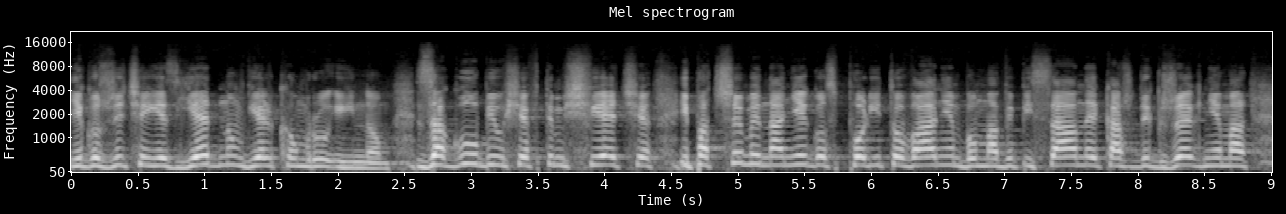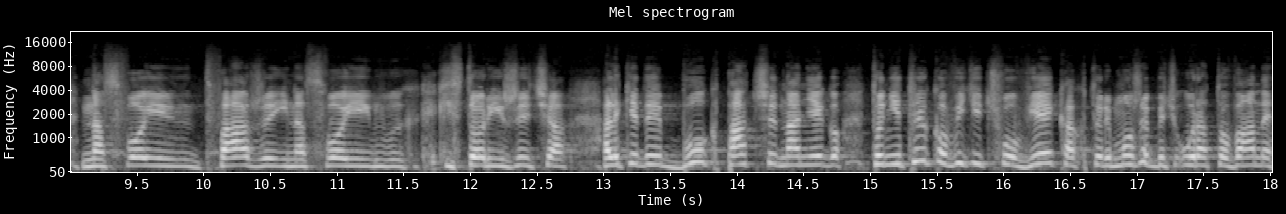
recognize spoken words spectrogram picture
jego życie jest jedną wielką ruiną, zagubił się w tym świecie i patrzymy na niego z politowaniem, bo ma wypisane każdy grzech nie ma na swojej twarzy i na swojej historii życia. Ale kiedy Bóg patrzy na niego, to nie tylko widzi człowieka, który może być uratowany,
